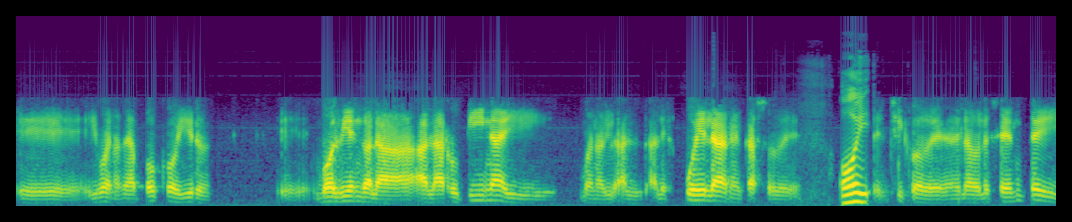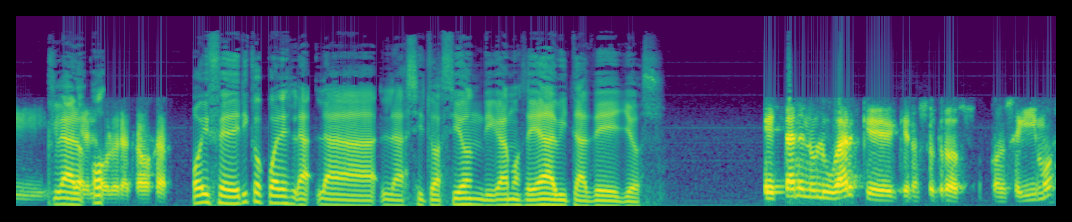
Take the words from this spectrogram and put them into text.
eh, y bueno, de a poco ir eh, volviendo a la, a la rutina y bueno, al- a la escuela en el caso de, Hoy, del chico, de- del adolescente y, Claro, y él o- volver a trabajar. hoy Federico, ¿cuál es la, la, la situación, digamos, de hábitat de ellos? Están en un lugar que, que nosotros conseguimos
